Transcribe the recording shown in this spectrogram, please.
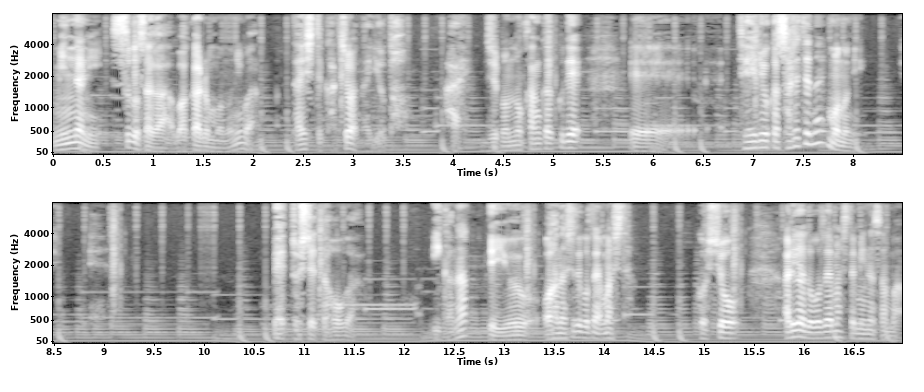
みんなに凄さがわかるものには大して価値はないよと。はい。自分の感覚で、えー、定量化されてないものにベットしてった方がいいかなっていうお話でございました。ご視聴ありがとうございました、皆様。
